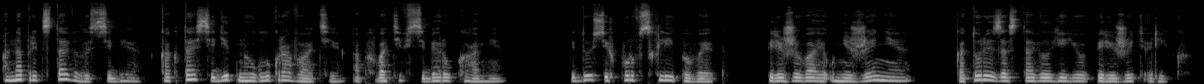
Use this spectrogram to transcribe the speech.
Она представила себе, как та сидит на углу кровати, обхватив себя руками, и до сих пор всхлипывает, переживая унижение, который заставил ее пережить Рик.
